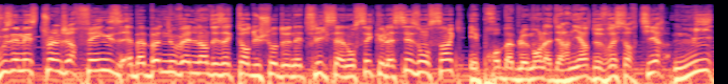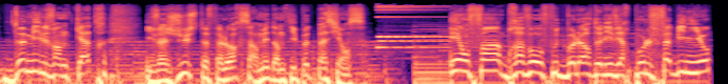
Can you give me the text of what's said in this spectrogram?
Vous aimez Stranger Things? Eh ben bonne nouvelle, l'un des acteurs du show de Netflix a annoncé que la saison 5, et probablement la dernière, devrait sortir mi-2024. Il va juste falloir s'armer d'un petit peu de patience. Et enfin, bravo au footballeur de Liverpool Fabinho.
